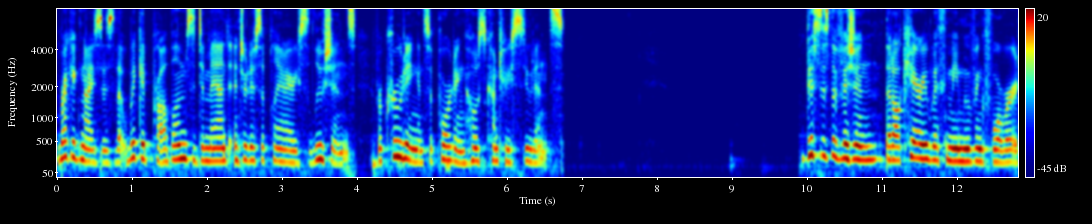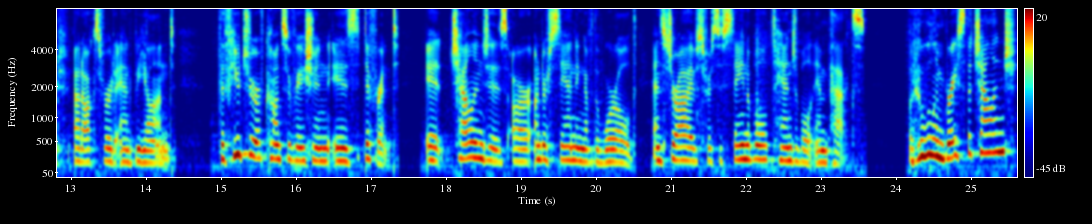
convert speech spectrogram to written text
recognizes that wicked problems demand interdisciplinary solutions, recruiting and supporting host country students. This is the vision that I'll carry with me moving forward at Oxford and beyond. The future of conservation is different. It challenges our understanding of the world and strives for sustainable, tangible impacts. But who will embrace the challenge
